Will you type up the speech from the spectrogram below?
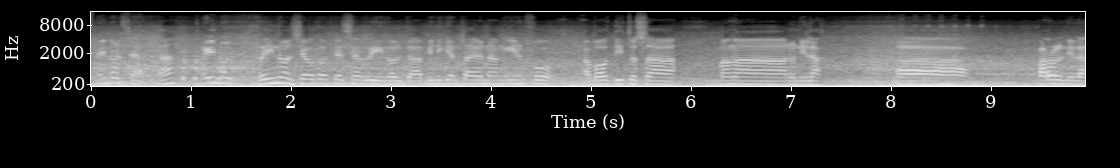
Reynold sir. Ha? Reynold. Reynold, shoutout kay Sir Reynold. Ah, binigyan tayo ng info about dito sa mga ano nila. Ah, parol nila.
